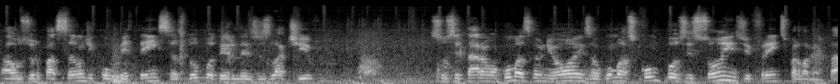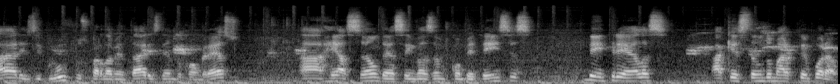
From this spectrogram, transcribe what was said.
a usurpação de competências do Poder Legislativo, suscitaram algumas reuniões, algumas composições de frentes parlamentares e grupos parlamentares dentro do Congresso, a reação dessa invasão de competências, dentre elas a questão do marco temporal.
